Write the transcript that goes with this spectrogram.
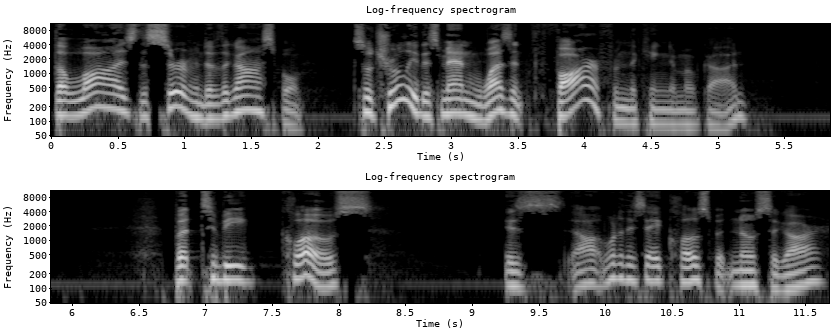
the law is the servant of the gospel. So truly, this man wasn't far from the kingdom of God. But to be close is uh, what do they say? Close but no cigar.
